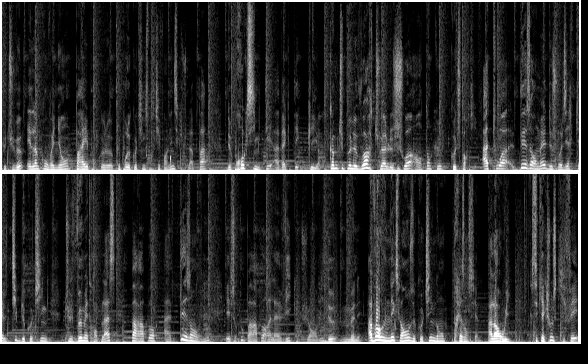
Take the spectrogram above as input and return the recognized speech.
que tu veux. Et l'inconvénient, pareil pour que, que, pour le coaching sportif en ligne, c'est que tu n'as pas de proximité avec tes clients. Comme tu peux le voir, tu as le choix en tant que coach sportif. À toi désormais de choisir quel type de coaching tu veux mettre en place par rapport à tes envies et surtout par rapport à la vie que tu as envie de mener. Avoir une expérience de coaching en présentiel. Alors oui, c'est quelque chose qui fait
